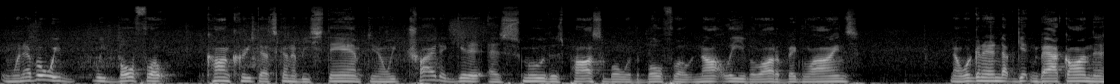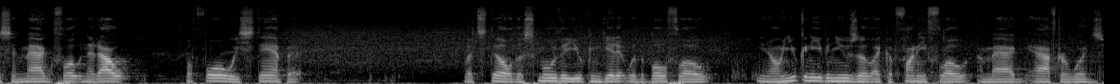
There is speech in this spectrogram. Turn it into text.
And whenever we, we bull float concrete that's going to be stamped, you know, we try to get it as smooth as possible with the bull float, not leave a lot of big lines. Now we're going to end up getting back on this and mag floating it out before we stamp it. But still, the smoother you can get it with the bull float, you know, and you can even use a like a funny float, a mag afterwards.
